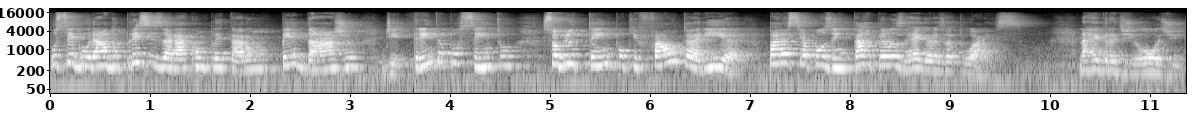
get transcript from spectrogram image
o segurado precisará completar um pedágio de 30% sobre o tempo que faltaria para se aposentar pelas regras atuais. Na regra de hoje,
